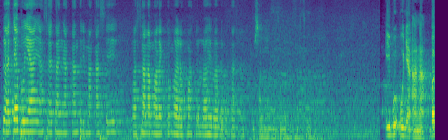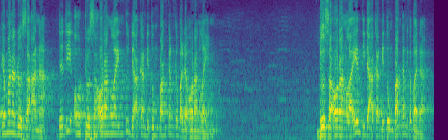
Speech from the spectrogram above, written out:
Itu aja bu ya yang saya tanyakan. Terima kasih. Wassalamualaikum warahmatullahi wabarakatuh. Ibu punya anak. Bagaimana dosa anak? Jadi oh dosa orang lain itu tidak akan ditumpangkan kepada orang lain. Dosa orang lain tidak akan ditumpangkan kepada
